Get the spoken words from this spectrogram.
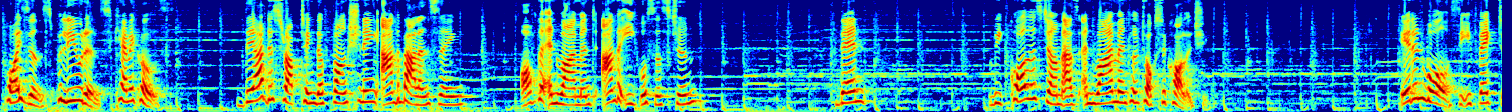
poisons, pollutants, chemicals, they are disrupting the functioning and the balancing of the environment and the ecosystem, then we call this term as environmental toxicology. It involves the effect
